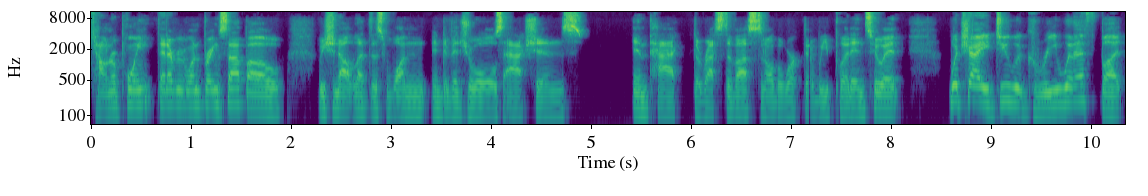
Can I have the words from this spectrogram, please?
counterpoint that everyone brings up. Oh, we should not let this one individual's actions impact the rest of us and all the work that we put into it which I do agree with, but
